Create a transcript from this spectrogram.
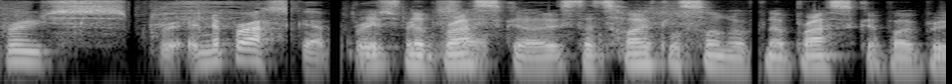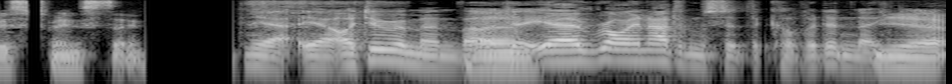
Bruce Nebraska. Bruce it's Nebraska. It's the title song of Nebraska by Bruce Springsteen. Yeah, yeah, I do remember. Um, yeah, Ryan Adams did the cover, didn't he? Yeah.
